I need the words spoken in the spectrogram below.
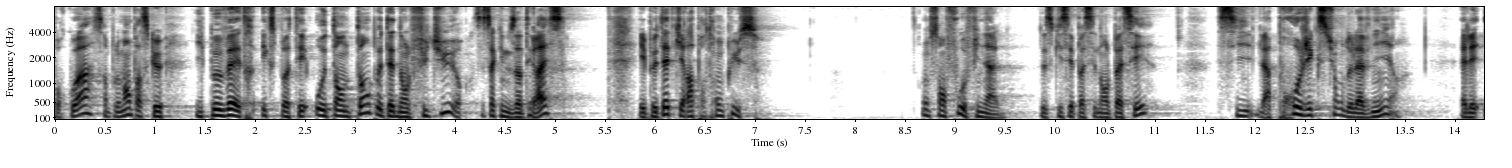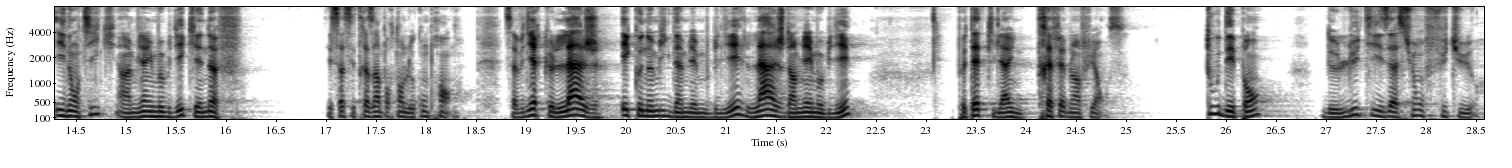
Pourquoi? Simplement parce qu'ils peuvent être exploités autant de temps, peut-être dans le futur, c'est ça qui nous intéresse, et peut-être qu'ils rapporteront plus. On s'en fout au final de ce qui s'est passé dans le passé, si la projection de l'avenir, elle est identique à un bien immobilier qui est neuf. Et ça, c'est très important de le comprendre. Ça veut dire que l'âge économique d'un bien immobilier, l'âge d'un bien immobilier, peut-être qu'il a une très faible influence. Tout dépend de l'utilisation future.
